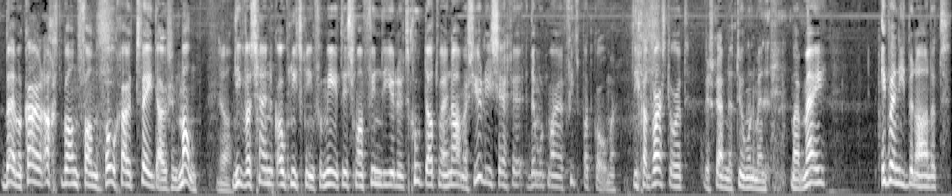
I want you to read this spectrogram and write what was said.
Bij elkaar een achterban van hooguit 2000 man. Ja. Die waarschijnlijk ook niet geïnformeerd is van... vinden jullie het goed dat wij namens jullie zeggen... er moet maar een fietspad komen. Die gaat dwars door het beschermd natuurmonument. Maar mij, ik ben niet benaderd.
